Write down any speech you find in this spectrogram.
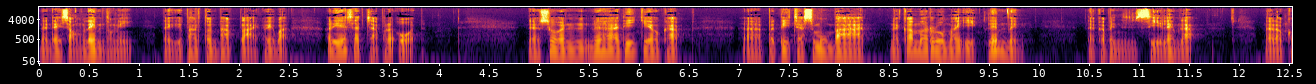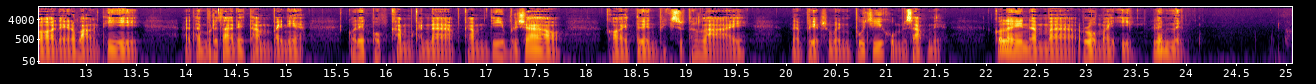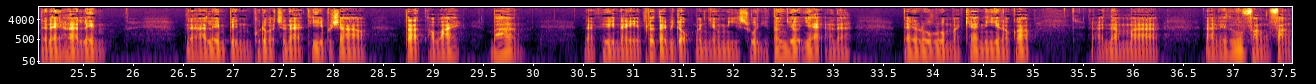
นะได้ 2 เล่มตรงนี้นะคือภาคต้นภาคปลายก็เรียกว่าอริยสัจจากพระโอษฐ์นะส่วนเนื้อหาที่เกี่ยวกับ ปฏิจจสมุปบาทนะก็มารวมไว้อีกเล่มหนึ่งนะก็เป็นสี่เล่มละนะแล้วก็ในระหว่างที่ท่านพุทธทาสได้ทำไปเนี่ยก็ได้พบคำขนาบคำที่พระเจ้าคอยเตือนภิกษุทั้งหลายนะเปรียบเสมือนผู้ชี้ขุมทรัพย์เนี่ยก็เลยนำมารวมไว้อีกเล่มหนึ่งนะได้ห้าเล่มนะฮะเล่มเป็นพุทธวจนะที่พระเจ้าตรัสเอาไว้บ้างนะคือในพระไตรปิฎกมันยังมีส่วนอีกต้องเยอะแยะนะได้รวบรวมมาแค่นี้เราก็นำมา อ่านให้ท่านผู้ฟังฟัง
